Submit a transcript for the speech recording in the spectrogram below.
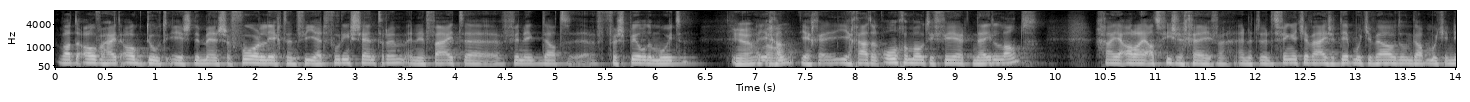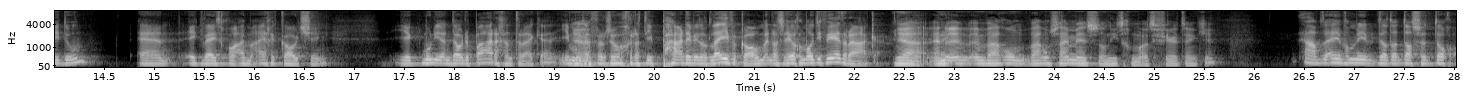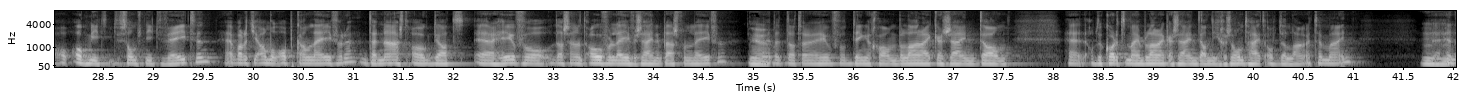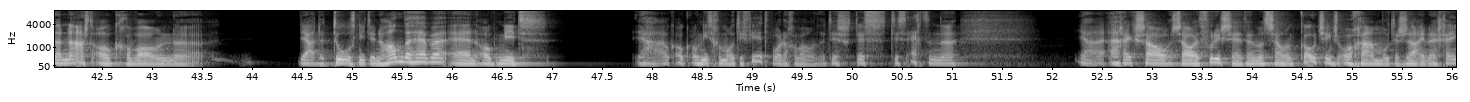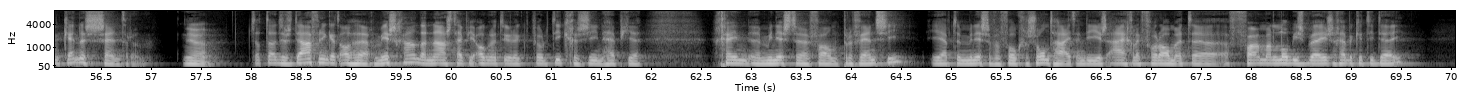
Wat de overheid ook doet, is de mensen voorlichten via het voedingscentrum. En in feite vind ik dat verspilde moeite. Ja, je, gaat, je, je, gaat een ongemotiveerd Nederland, ga je allerlei adviezen geven. En het, het vingertje wijzen, dit moet je wel doen, dat moet je niet doen. En ik weet gewoon uit mijn eigen coaching, je moet niet aan dode paarden gaan trekken. Je moet Ja. ervoor zorgen dat die paarden weer tot leven komen en dat ze heel gemotiveerd raken. Ja, en, en, en waarom, waarom zijn mensen dan niet gemotiveerd, denk je? Ja, op de een of andere manier dat, dat, dat ze toch ook niet, soms niet weten hè, wat het je allemaal op kan leveren. Daarnaast ook dat er heel veel, dat ze aan het overleven zijn in plaats van leven. Ja, Hè, Dat, dat er heel veel dingen gewoon belangrijker zijn dan, hè, op de korte termijn belangrijker zijn dan die gezondheid op de lange termijn. Mhm. En daarnaast ook gewoon eh, ja, de tools niet in handen hebben en ook niet, ja, ook, ook, ook niet gemotiveerd worden gewoon. Het is, het is, het is echt een, eh, ja, eigenlijk zou, zou het voedingscentrum, dat zou een coachingsorgaan moeten zijn en geen kenniscentrum. ja, Dat, dat, dus daar vind ik het al heel erg misgaan. Daarnaast heb je ook natuurlijk, politiek gezien, heb je geen eh, minister van preventie. Je hebt een minister van Volksgezondheid en die is eigenlijk vooral met uh, farmalobby's bezig, heb ik het idee.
